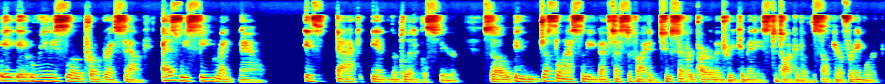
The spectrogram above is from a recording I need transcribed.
it, it really slowed progress down. As we speak right now, it's back in the political sphere. So, in just the last week, I've testified in two separate parliamentary committees to talk about the self care framework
